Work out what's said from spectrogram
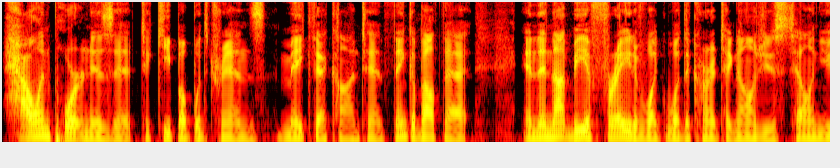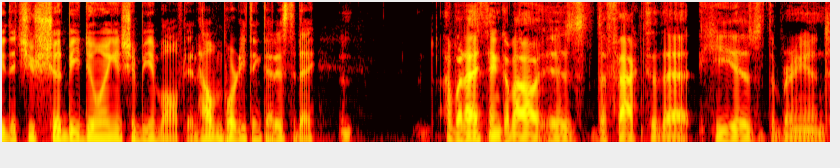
How important is it to keep up with trends, make that content, think about that, and then not be afraid of like what the current technology is telling you that you should be doing and should be involved in. How important do you think that is today? Uh, What I think about is the fact that he is the brand.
